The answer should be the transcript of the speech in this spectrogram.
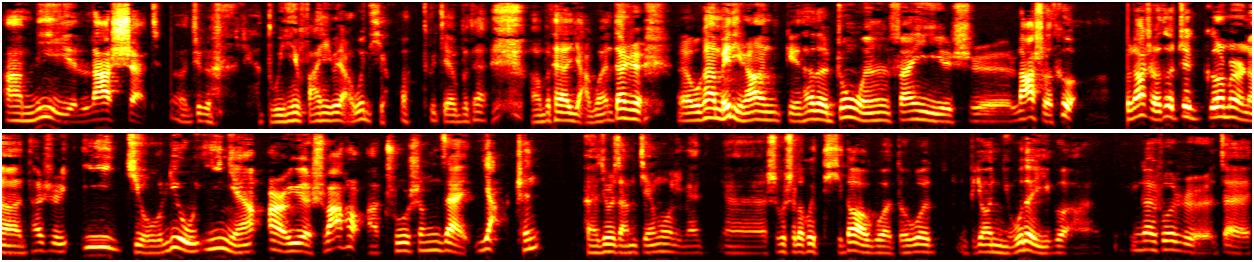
阿米拉什特，呃，这个这个读音发音有点问题啊，读起来不太啊不太雅观。但是呃，我看媒体上给他的中文翻译是拉舍特拉舍特这哥们儿呢，他是一九六一年二月十八号啊，出生在亚琛，呃，就是咱们节目里面。呃，时不时的会提到过德国比较牛的一个啊，应该说是在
